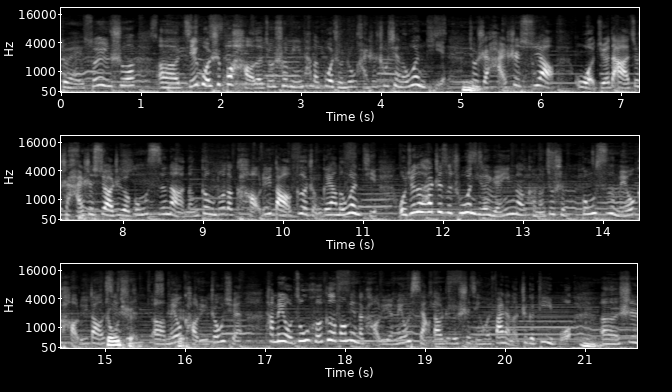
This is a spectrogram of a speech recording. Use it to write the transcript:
对，所以说，呃，结果是不好的，就说明它的过程中还是出现了问题，就是还是需要，我觉得啊，就是还是需要这个公司呢，能更多的考虑到各种各样的问题。我觉得他这次出问题的原因呢，可能就是公司没有考虑到周全，呃，没有考虑周全，他没有综合各方面的考虑，也没有想到这个事情会发展到这个地步。呃，是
